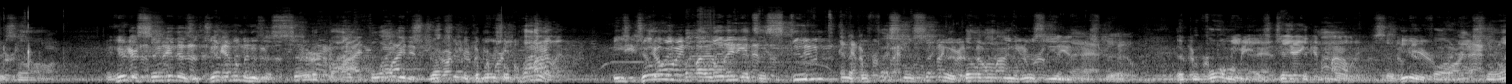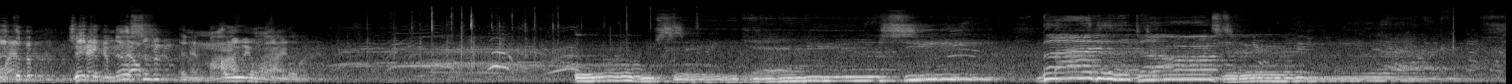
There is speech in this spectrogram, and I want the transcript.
their song. And here to sing it is a gentleman who's a certified flight instructor and a commercial pilot. He's joined by a lady that's a student and a professional singer at Belmont University in Nashville. They're performing as Jacob Molly. So here for our national anthem, Jacob Nelson and Molly Wineland. Oh, say, can you see by the dawn's early light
